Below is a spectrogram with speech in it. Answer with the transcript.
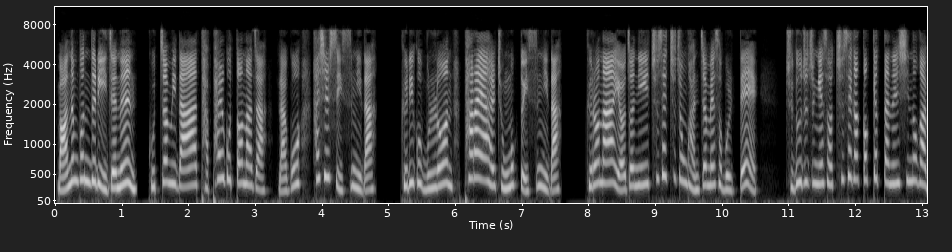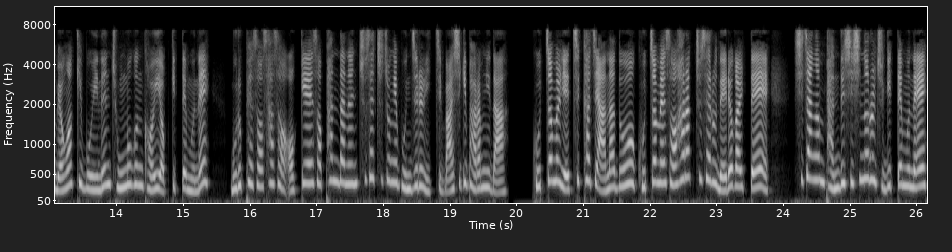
많은 분들이 이제는 고점이다, 다 팔고 떠나자 라고 하실 수 있습니다. 그리고 물론 팔아야 할 종목도 있습니다. 그러나 여전히 추세 추종 관점에서 볼 때 주도주 중에서 추세가 꺾였다는 신호가 명확히 보이는 종목은 거의 없기 때문에 무릎에서 사서 어깨에서 판다는 추세 추종의 본질을 잊지 마시기 바랍니다. 고점을 예측하지 않아도 고점에서 하락 추세로 내려갈 때 시장은 반드시 신호를 주기 때문에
